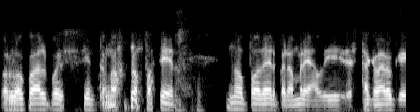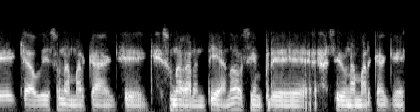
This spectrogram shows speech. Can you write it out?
con lo cual, pues siento no, no poder no poder, pero hombre, Audi está claro que, Audi es una marca que, es una garantía, ¿no? Siempre ha sido una marca que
